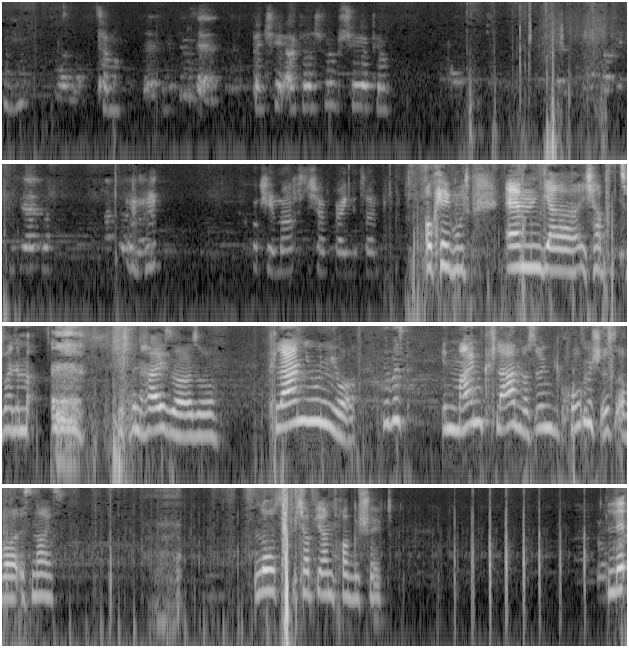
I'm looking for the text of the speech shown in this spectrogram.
Mhm. Ben. Mhm. Okay, mach's, ich hab reingetan. Okay, gut. Ähm, ja, ich habe zwar eine. Ma ich bin heiser, also. Clan Junior. Du bist in meinem Clan, was irgendwie komisch ist, aber ist nice. Los, ich habe die Anfrage geschickt. Le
